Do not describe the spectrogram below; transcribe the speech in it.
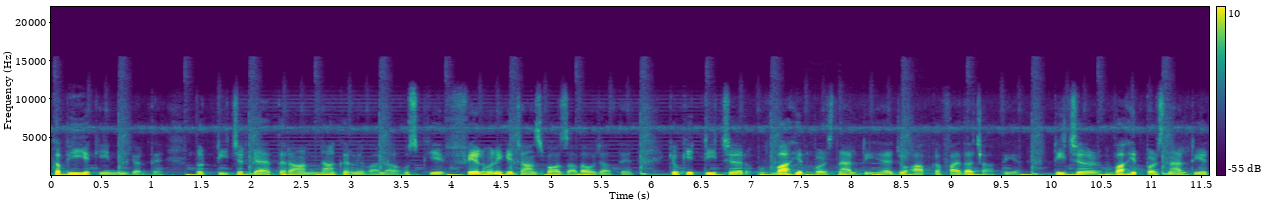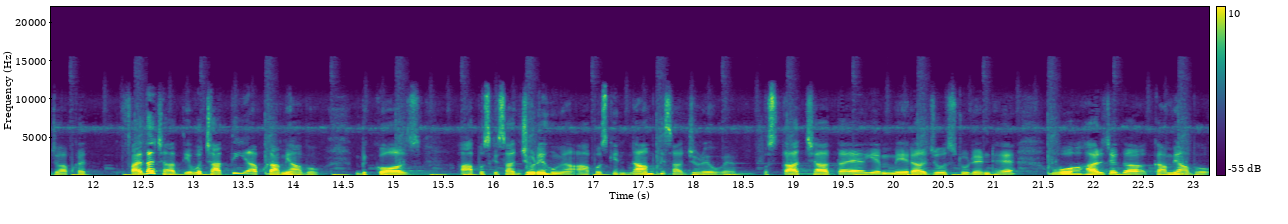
کبھی یقین نہیں کرتے۔ تو ٹیچر کا احترام نہ کرنے والا، اس کے فیل ہونے کے چانس بہت زیادہ ہو جاتے ہیں۔ کیونکہ ٹیچر واحد پرسنالٹی ہے جو آپ کا فائدہ چاہتی ہے۔ ٹیچر واحد پرسنالٹی ہے جو آپ کا فائدہ چاہتی ہے، وہ چاہتی ہے آپ کامیاب ہوں۔ بیکاز آپ اس کے ساتھ جڑے ہوئے ہیں، آپ اس کے نام کے ساتھ جڑے ہوئے ہیں۔ استاد چاہتا ہے کہ میرا جو اسٹوڈنٹ ہے، وہ ہر جگہ کامیاب ہو۔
